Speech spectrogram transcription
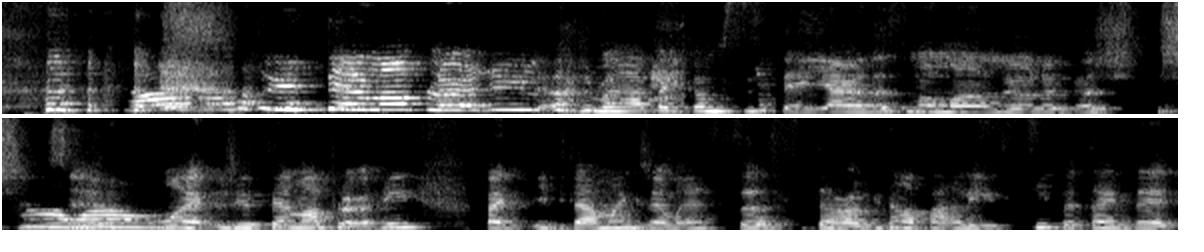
j'ai tellement pleuré. Je me rappelle comme si c'était hier de ce moment-là, là, que oh, ouais, j'ai tellement pleuré. Fait évidemment que j'aimerais ça, si tu as envie d'en parler ici, peut-être de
